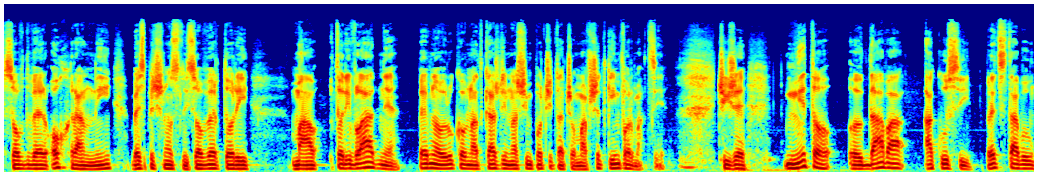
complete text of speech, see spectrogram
software ochranný, bezpečnostný software, ktorý, má, ktorý vládne pevnou rukou nad každým našim počítačom, má všetky informácie. Čiže mne to e, dáva akúsi predstavu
